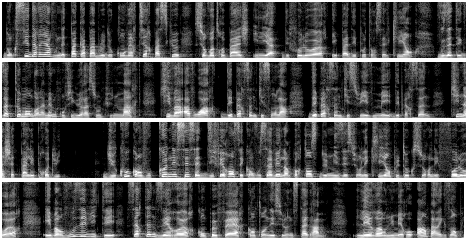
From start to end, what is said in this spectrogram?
Donc, si derrière, vous n'êtes pas capable de convertir parce que sur votre page, il y a des followers et pas des potentiels clients, vous êtes exactement dans la même configuration qu'une marque qui va avoir des personnes qui sont là, des personnes qui suivent, mais des personnes qui n'achètent pas les produits. Du coup, quand vous connaissez cette différence et quand vous savez l'importance de miser sur les clients plutôt que sur les followers, eh ben vous évitez certaines erreurs qu'on peut faire quand on est sur Instagram. L'erreur numéro 1, par exemple,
